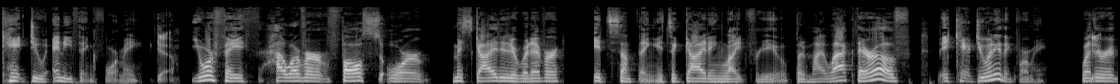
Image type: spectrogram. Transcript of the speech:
can't do anything for me. Yeah. Your faith, however false or misguided or whatever, it's something. It's a guiding light for you. But my lack thereof, it can't do anything for me. Whether it,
